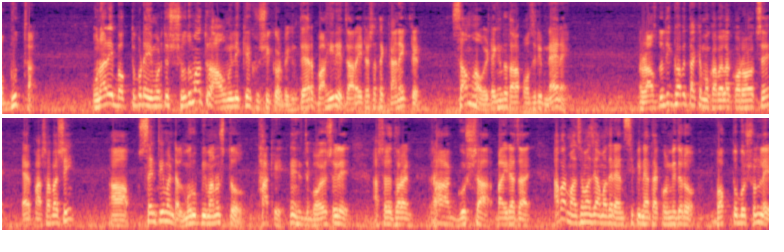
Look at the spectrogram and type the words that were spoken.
অভ্যুত্থান, ওনার এই বক্তব্যটা এই মুহূর্তে শুধুমাত্র আওয়ামী লীগকে খুশি করবে। কিন্তু এর বাহিরে যারা এটার সাথে কানেক্টেড সামহাও এটা কিন্তু তারা পজিটিভ নেয় নাই। রাজনৈতিকভাবে তাকে মোকাবেলা করা হচ্ছে, এর পাশাপাশি সেন্টিমেন্টাল মুরব্বী মানুষ তো থাকে। যে বয়স হলে আসলে ধরেন রাগ গুসা বাইরা যায়। আবার মাঝে মাঝে আমাদের এনসিপি নেতা কর্মীদেরও বক্তব্য শুনলে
